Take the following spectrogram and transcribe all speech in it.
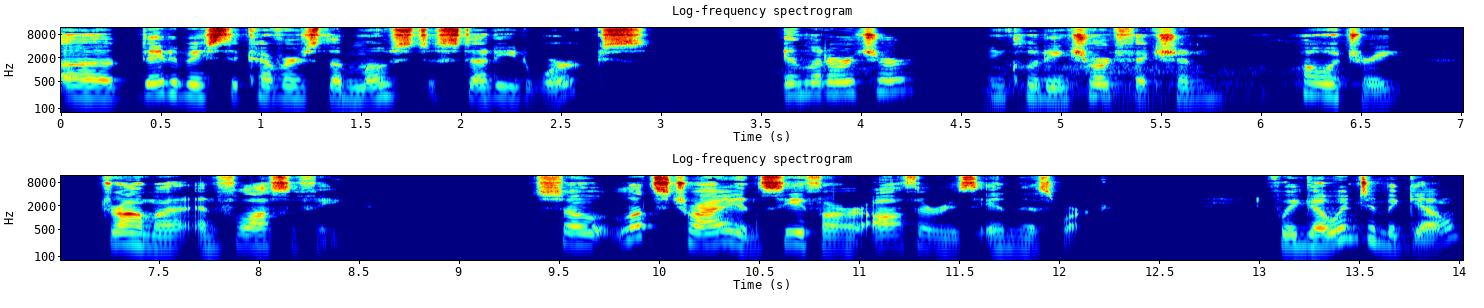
a database that covers the most studied works in literature, including short fiction, poetry, drama, and philosophy. So let's try and see if our author is in this work. If we go into Magill,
